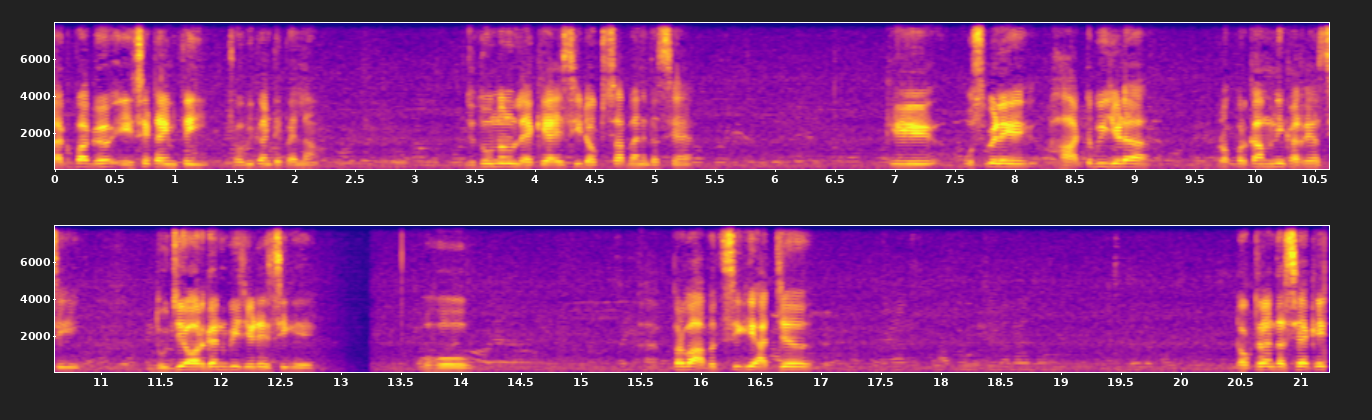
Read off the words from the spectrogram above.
ਲਗਭਗ ਇਸੇ ਟਾਈਮ ਤੇ ਹੀ 24 ਘੰਟੇ ਪਹਿਲਾਂ, ਜਦੋਂ ਉਹਨਾਂ ਨੂੰ ਲੈ ਕੇ ਆਏ ਸੀ, ਡਾਕਟਰ ਸਾਹਿਬਾਂ ਨੇ ਦੱਸਿਆ ਕਿ ਉਸ ਵੇਲੇ ਹਾਰਟ ਵੀ ਜਿਹੜਾ ਪ੍ਰੋਪਰ ਕੰਮ ਨਹੀਂ ਕਰ ਰਿਹਾ ਸੀ, ਦੂਜੇ ਆਰਗਨ ਵੀ ਜਿਹੜੇ ਸੀਗੇ ਉਹ ਪ੍ਰਭਾਵਿਤ ਸੀਗੇ। ਅੱਜ ਡਾਕਟਰਾਂ ਨੇ ਦੱਸਿਆ ਕਿ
